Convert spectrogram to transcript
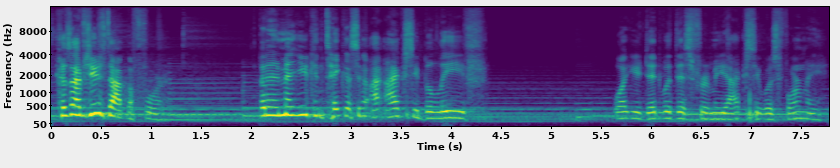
because I've used that before. But it meant you can take this. I actually believe what you did with this for me actually was for me.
